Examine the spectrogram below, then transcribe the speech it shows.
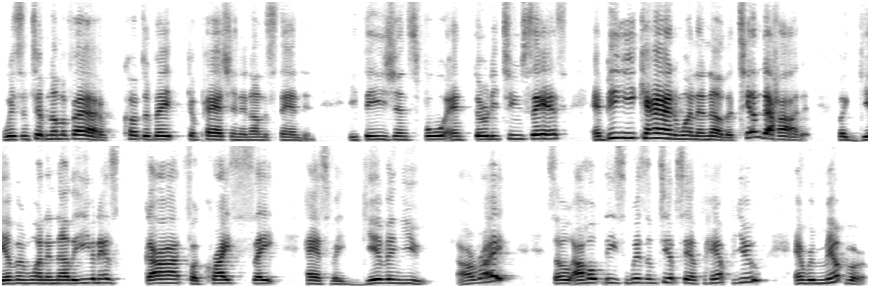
Wisdom tip number five cultivate compassion and understanding. Ephesians 4 and 32 says, And be ye kind one another, tenderhearted, forgiving one another, even as God, for Christ's sake, has forgiven you. All right. So I hope these wisdom tips have helped you. And remember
